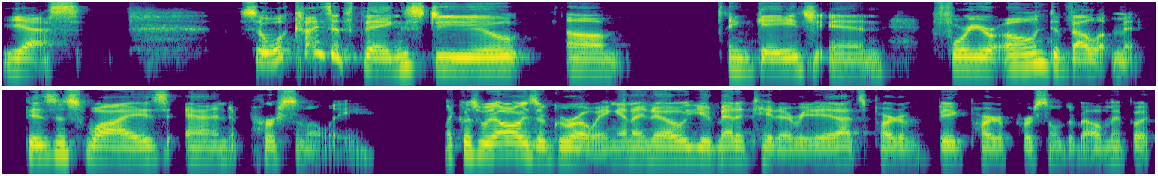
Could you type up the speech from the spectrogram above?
Yes. So, what kinds of things do you um, engage in for your own development, business wise and personally? Like because we always are growing and i know you meditate every day that's part of a big part of personal development but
